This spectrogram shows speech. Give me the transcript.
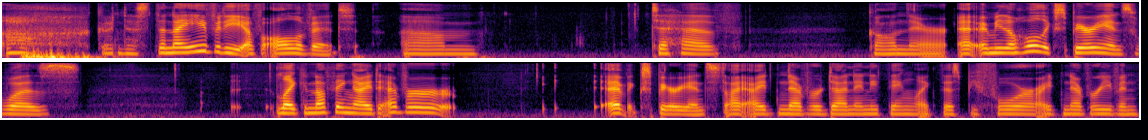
oh goodness the naivety of all of it um, to have gone there I mean the whole experience was like nothing I'd ever experienced. I, I'd never done anything like this before. I'd never even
